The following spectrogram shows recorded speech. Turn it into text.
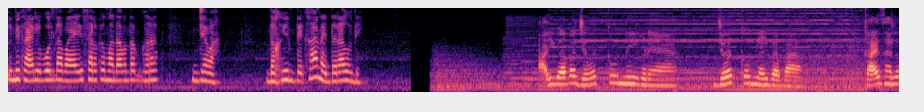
तुम्ही खायला बोलता बाई सारखं मधा मधात घरात जेवा. दखीन ते खा नाही तर राहू दे. आई बाबा जेवत कोण नाही इकड्या जेवत कोण नाही आई बाबा? काय झालं?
